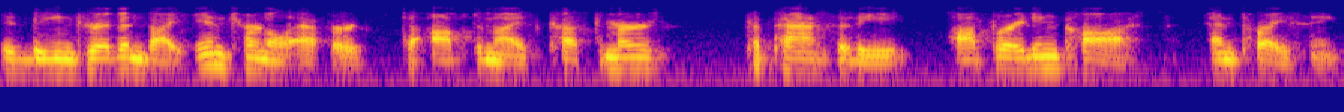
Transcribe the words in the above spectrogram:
is being driven by internal efforts to optimize customers, capacity, operating costs, and pricing.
